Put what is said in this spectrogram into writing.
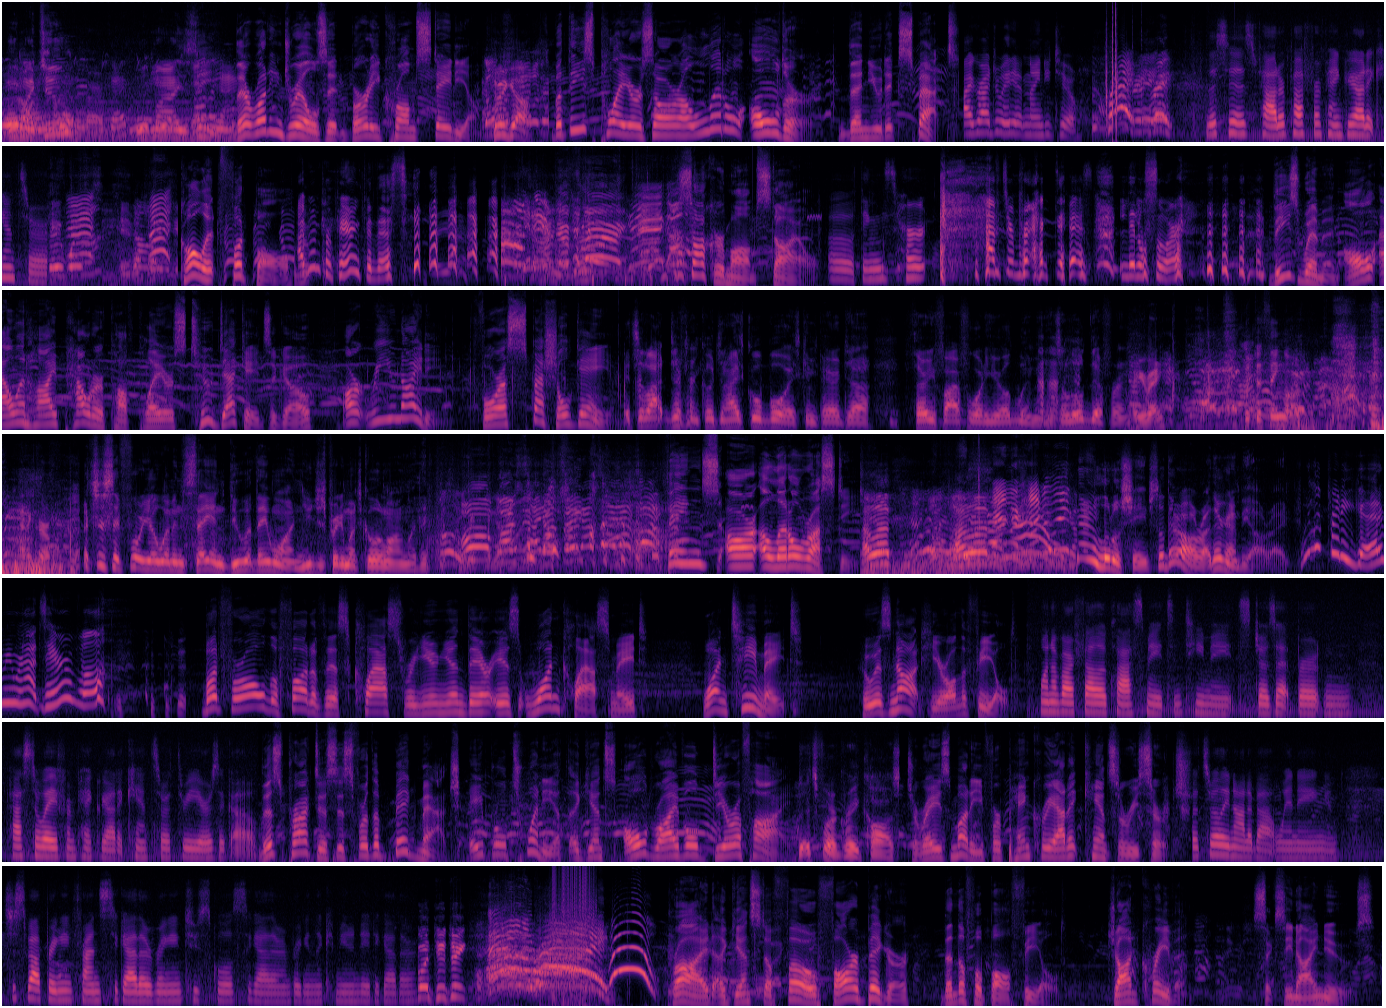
Who's my two? Who's my Z? They're running drills at Birney Crum Stadium. Here we go. But these players are a little older than you'd expect. I graduated in 92. Great! This is powder puff for pancreatic cancer. Call it football, I've been preparing for this. soccer mom style. Oh, things hurt after practice. Little sore. These women, all Allen High powder puff players two decades ago, are reuniting for a special game. It's a lot different coaching high school boys compared to 35, 40 year old women. It's a little different. Are you ready? Put the thing on. Had a girl. Let's just say 40 year old women say and do what they want. You just pretty much go along with it. Things are a little rusty. I love, I love. They're in a little shape, so they're all right. They're going to be all right. We look pretty good. I mean, we're not terrible. But for all the fun of this class reunion, there is one classmate, one teammate, who is not here on the field. One of our fellow classmates and teammates, Josette Burton, passed away from pancreatic cancer three years ago. This practice is for the big match, April 20th, against old rival Dieruff High, It's for a great cause. to raise money for pancreatic cancer research. It's really not about winning, and it's just about bringing friends together, bringing two schools together, and bringing the community together. One, two, three. Pride against a foe far bigger than the football field. John Craven, 69 News.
